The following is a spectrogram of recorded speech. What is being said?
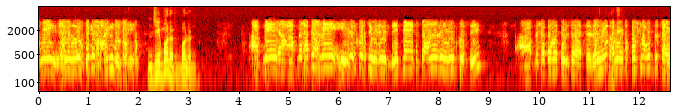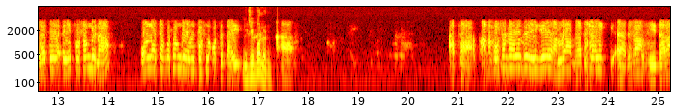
আমি সিরাজগঞ্জ থেকে শাহিন বলছি। জি বলুন বলুন। আপনি আপনার সাথে আমি ইভেন্ট করছি ওই যে জিপি স্টারের ইভেন্ট করছি। আপনার সাথে আমার পরিচয় আছে। যাই হোক আমি একটা প্রশ্ন করতে চাই। হয়তো এই প্রসঙ্গে না অন্য একটা প্রসঙ্গে আমি প্রশ্ন করতে চাই। জি বলুন। আচ্ছা আমার প্রশ্নটা হলো যে এই যে আমরা ব্যবসায়িক যারা আছি, তারা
